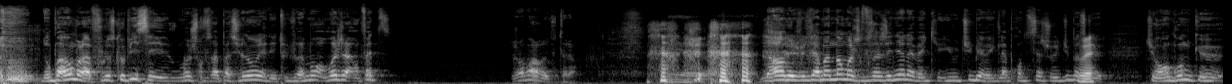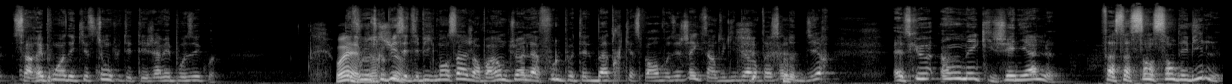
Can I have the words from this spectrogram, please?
Donc, par exemple, la fulloscopie, c'est, moi, je trouve ça passionnant. Il y a des trucs vraiment. Moi, en fait, j'en parlerai tout à l'heure. Euh, non, mais je veux dire maintenant, moi, je trouve ça génial avec YouTube et avec l'apprentissage sur YouTube parce Ouais. que tu te rends compte que ça répond à des questions que tu t'étais jamais posées, quoi. Ouais, la sûr. c'est typiquement ça. Genre, par exemple, tu vois, la foule peut-elle battre Kasparov aux échecs? C'est un truc hyper intéressant de te dire est-ce que un mec génial face à 500 débiles,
